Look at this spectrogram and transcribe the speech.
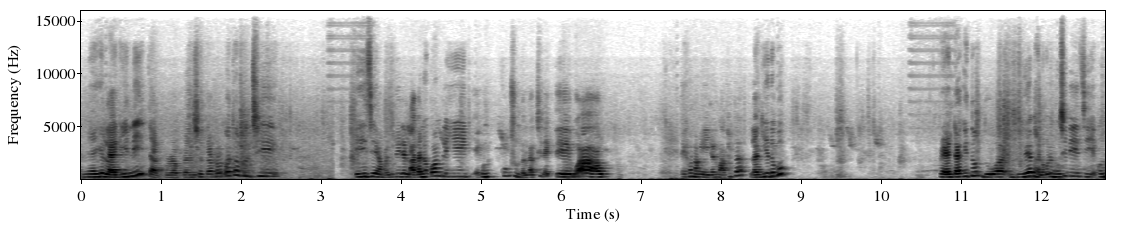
আমি আগে লাগিয়ে নিই, তারপর কথা বলছি। এই যে এটা লাগানো কমপ্লিট এখন খুব সুন্দর লাগছে দেখতে ওয়াও এখন আমি এটার মাথাটা লাগিয়ে দেবো। ফ্যানটা কিন্তু ধোয়া ভালো করে মুছে দিয়েছি। এখন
